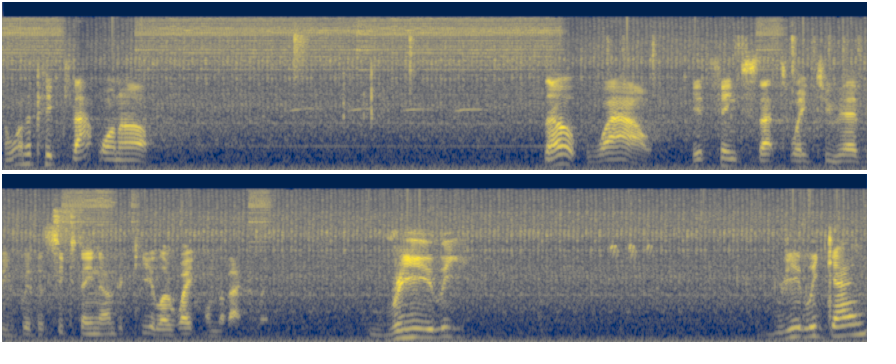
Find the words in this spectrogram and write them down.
I want to pick that one up. Oh, wow. It thinks that's way too heavy with a 1600 kilo weight on the back of it. Really? Really, gang?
